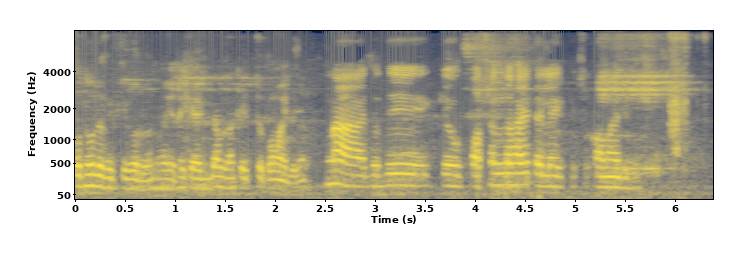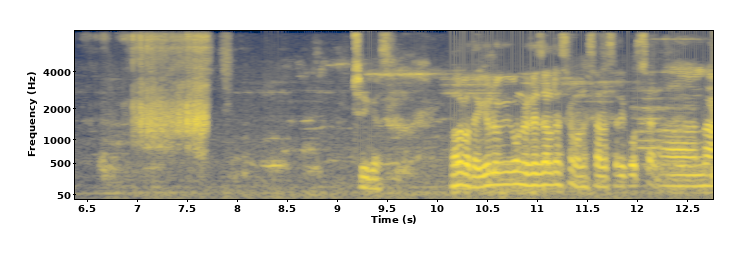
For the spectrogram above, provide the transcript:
কত হলে বিক্রি করবেন ভাই? এটাকে একদম নাকি একটু কমাই দেবেন? না যদি কেউ পছন্দ হয় তাহলে কিছু কমায় দিব ঠিক আছে। ভালো কথা এগুলো কি কোনো রেজাল্ট আছে? মানে সারাসারি করছেন? আহ, না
